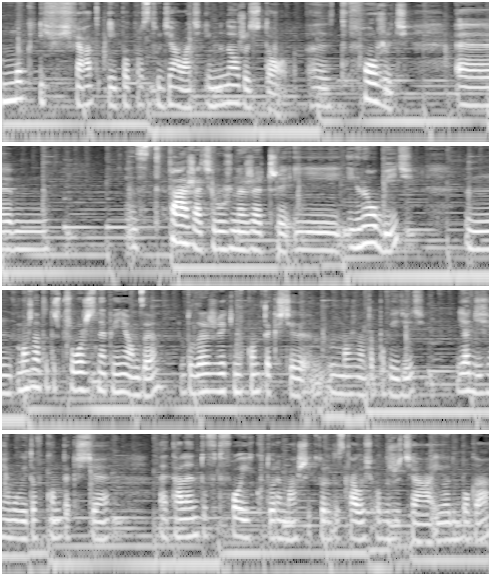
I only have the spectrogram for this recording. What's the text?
mógł iść w świat i po prostu działać i mnożyć to, e, tworzyć, stwarzać różne rzeczy i, i robić Mm, można to też przełożyć na pieniądze, bo zależy w jakim kontekście można to powiedzieć. Ja dzisiaj mówię to w kontekście talentów Twoich, które masz i które dostałeś od życia i od Boga,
